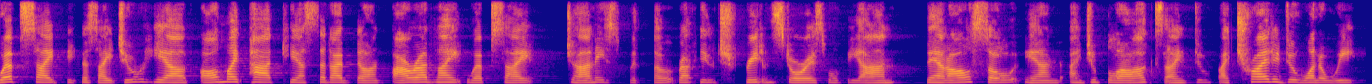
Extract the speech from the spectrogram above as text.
website because I do have all my podcasts that I've done are on my website. Johnny's with the Refuge Freedom Stories will be on that also. And I do blogs. I do, I try to do one a week.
